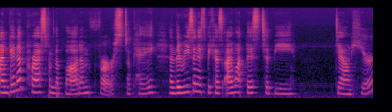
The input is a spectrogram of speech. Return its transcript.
I'm gonna press from the bottom first, okay? And the reason is because I want this to be down here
